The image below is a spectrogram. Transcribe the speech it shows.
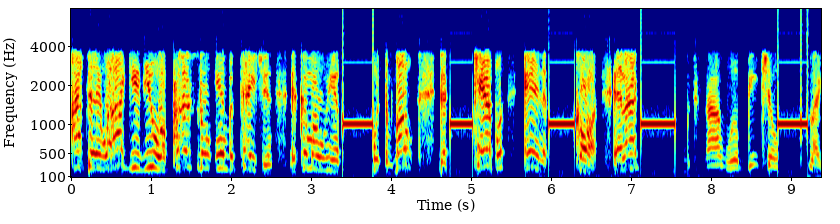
I tell you what, I give you a personal invitation to come over here with the boat, the camper, and the car, and I, I will beat your like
